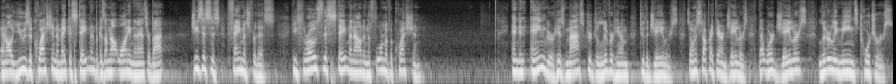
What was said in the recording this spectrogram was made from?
and I'll use a question to make a statement because I'm not wanting an answer back. Jesus is famous for this. He throws this statement out in the form of a question and in anger, his master delivered him to the jailers. So I want to stop right there on jailers. That word jailers literally means torturers.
